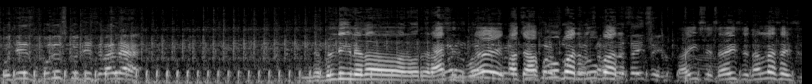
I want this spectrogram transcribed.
குதிஸ் புதுஸ் குதிஸ் வேலை. இந்த பில்டிங்ல ஏதோ ஒரு ராசி இருக்கு. ஏய் பாச்சா super super size size size நல்ல சைஸ்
